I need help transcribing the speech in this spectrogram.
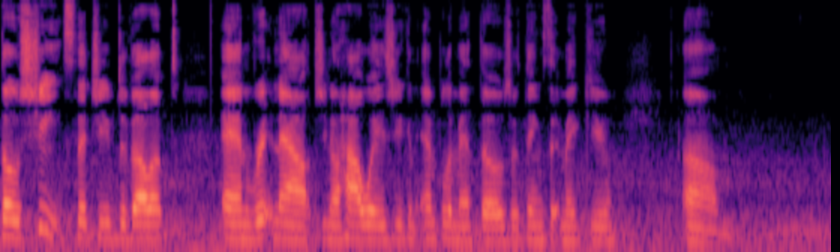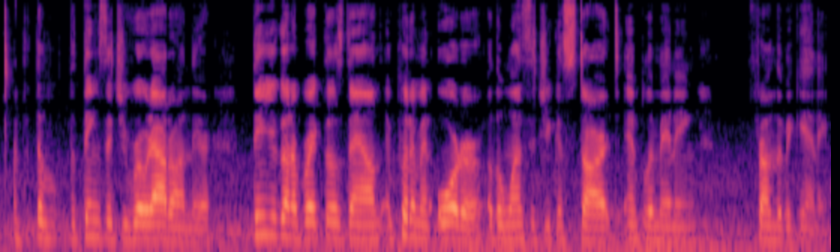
those sheets that you've developed and written out, you know, how ways you can implement those or things that make you um, the, the things that you wrote out on there. Then you're going to break those down and put them in order of the ones that you can start implementing from the beginning.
